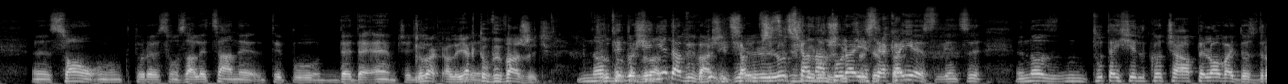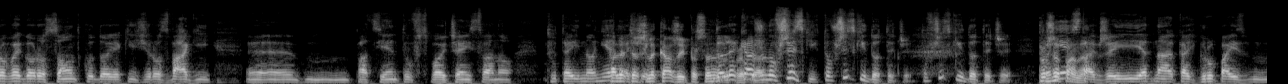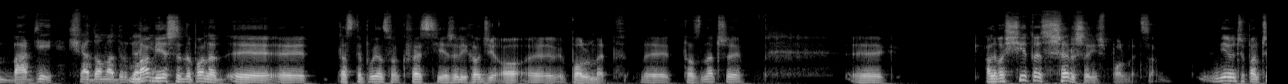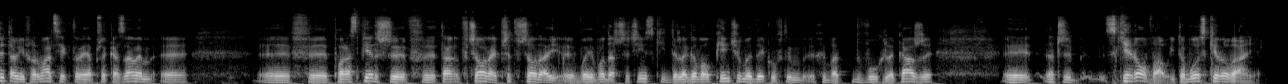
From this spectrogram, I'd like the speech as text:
są, y, które są zalecane typu DDM, czyli No tak, ale jak to wyważyć? no Trudno tego tak się nie da wyważyć. Ludzka różni natura jest jaka tak. jest, więc no, tutaj się tylko trzeba apelować do zdrowego rozsądku, do jakiejś rozwagi e, pacjentów, społeczeństwa. No, tutaj no, nie Ale też się... lekarzy i personelu, Do lekarzy, prawda? no wszystkich, to wszystkich dotyczy. To wszystkich dotyczy. Proszę to nie jest pana. tak, że jedna jakaś grupa jest bardziej świadoma, druga Mam nie. jeszcze do Pana y, y, następującą kwestię, jeżeli chodzi o y, Polmet. Y, to znaczy, y, ale właściwie to jest szersze niż Polmet sam. Nie wiem, czy Pan czytał informacje, które ja przekazałem. W, po raz pierwszy w, ta, wczoraj, przedwczoraj wojewoda szczeciński delegował pięciu medyków, w tym chyba dwóch lekarzy, znaczy skierował i to było skierowanie.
